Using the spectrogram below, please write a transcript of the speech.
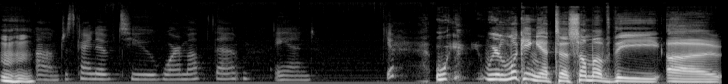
Mm-hmm. Um, just kind of to warm up them and Yep. We're looking at uh, some of the uh,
